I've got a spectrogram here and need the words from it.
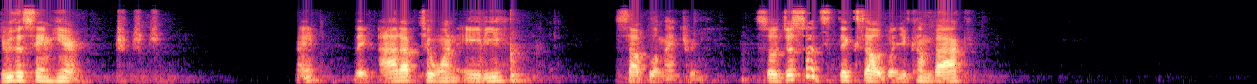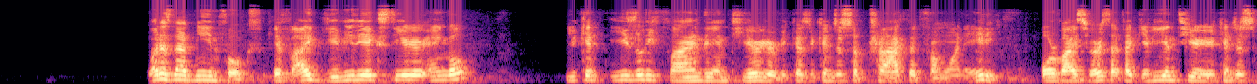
Do the same here right? They add up to 180 supplementary. So just so it sticks out when you come back. What does that mean, folks? If I give you the exterior angle, you can easily find the interior because you can just subtract it from 180 or vice versa. If I give you interior, you can just,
